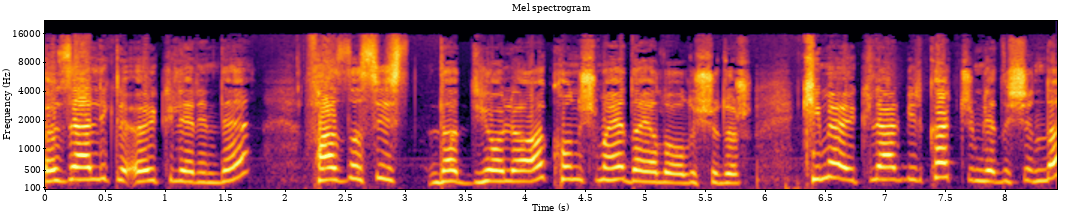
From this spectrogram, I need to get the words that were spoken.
özellikle öykülerinde fazlasıyla diyaloğa, konuşmaya dayalı oluşudur. Kimi öyküler birkaç cümle dışında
